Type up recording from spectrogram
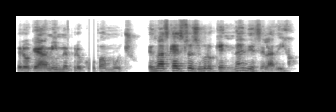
pero que a mí me preocupa mucho. Es más, que estoy seguro que nadie se la dijo.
